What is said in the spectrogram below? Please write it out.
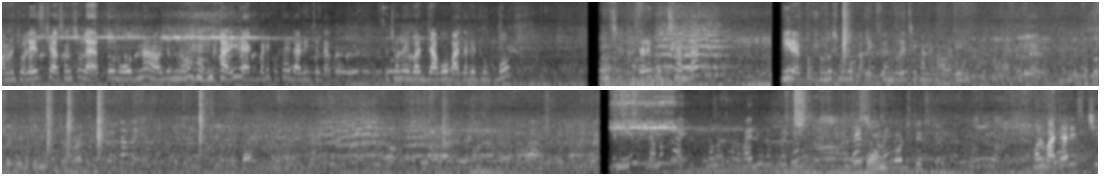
আমরা চলে এসেছি আসানসোল। এত রোদ না, ওই জন্য গাড়ির একবারে কোথায় দাঁড়িয়েছে দেখো। তো চলো এবার যাব, বাজারে ঢুকবো। বাজারে ঘুরছি আমরা। ভিড় এত সুন্দর সুন্দর কালেকশন রয়েছে এখানে, বাবারে। এই যে নীল জামা খাই জামা ছাড়ো হাই দিয়ে দাও সবাইকে মোর বাজার এসছি।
